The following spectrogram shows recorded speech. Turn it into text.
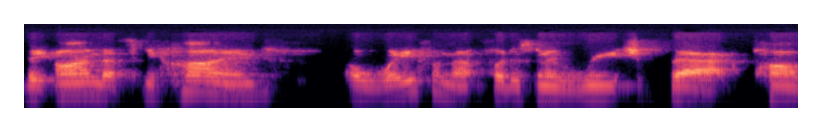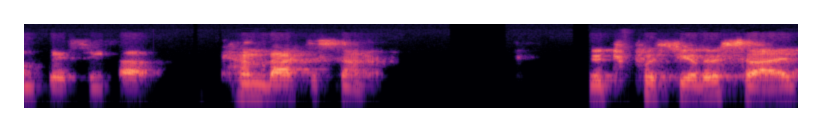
The arm that's behind, away from that foot, is gonna reach back, palm facing up. Come back to center. Gonna twist the other side.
